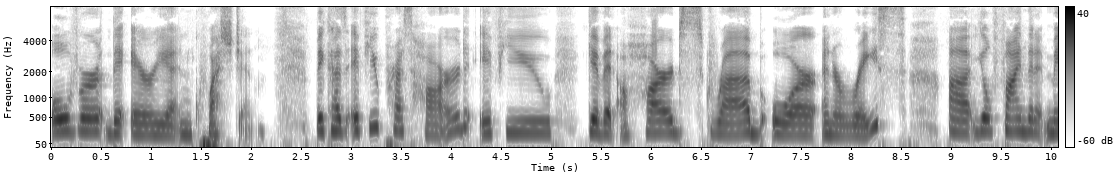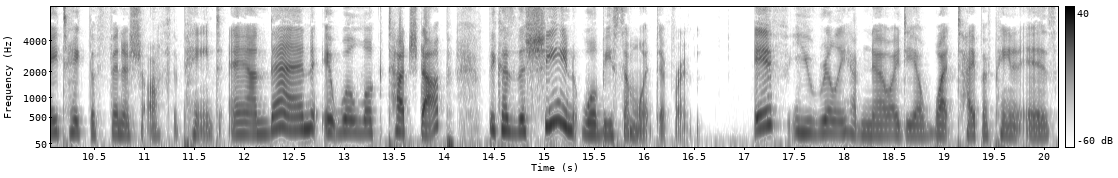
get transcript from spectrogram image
over the area in question. Because if you press hard, if you give it a hard scrub or an erase, uh, you'll find that it may take the finish off the paint and then it will look touched up because the sheen will be somewhat different. If you really have no idea what type of paint it is,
